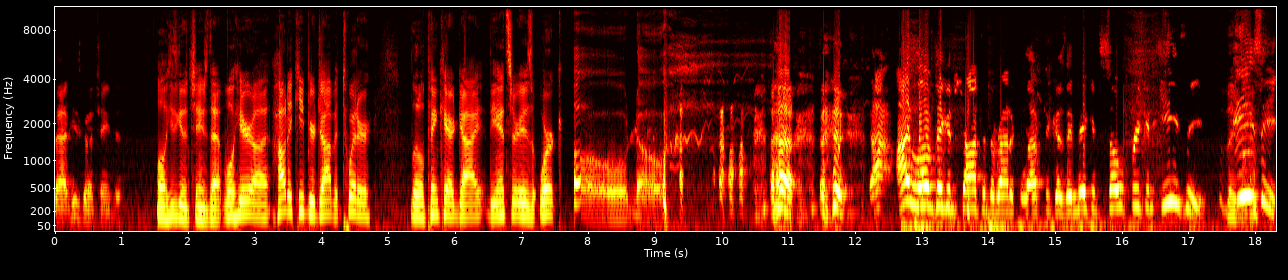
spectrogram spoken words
That he's going to change it. well, he's gonna change that. Well, here, uh, how to keep your job at Twitter, little pink-haired guy. The answer is work. Oh no. I, I love taking shots at the radical left because they make it so freaking easy. They- easy.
